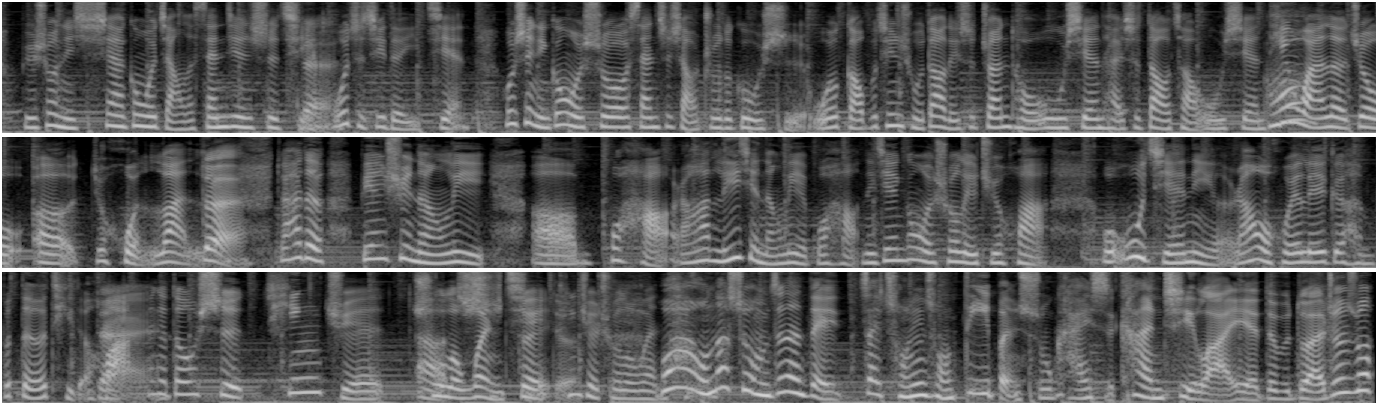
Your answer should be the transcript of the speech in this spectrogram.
嗯、比如说，你现在跟我讲了三件事情，我只记得一件；或是你跟我说三只小猪的故事，我搞不清楚到底是砖头屋先还是稻草屋先，听完了就、哦、呃就混乱了。对，对，他的编序能力呃不好，然后他理解能力也不好。你今天跟我说了一句话，我误解你了，然后我回了一个很不得体的话，那个都是听觉、呃、出了问题，对，听觉出了问题。哇，那所以我们真的得再重新从第一本书开始看起来耶，对不对？就是说，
